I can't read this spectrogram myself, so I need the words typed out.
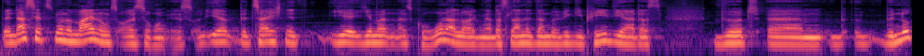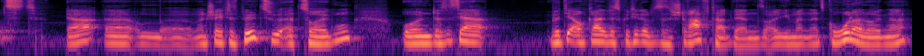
wenn das jetzt nur eine Meinungsäußerung ist und ihr bezeichnet hier jemanden als Corona-Leugner, das landet dann bei Wikipedia, das wird ähm, benutzt, ja, äh, um äh, ein schlechtes Bild zu erzeugen. Und das ist ja, wird ja auch gerade diskutiert, ob das eine Straftat werden soll, jemanden als Corona-Leugner,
